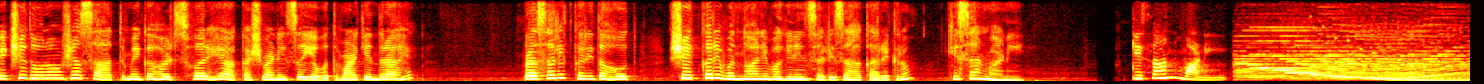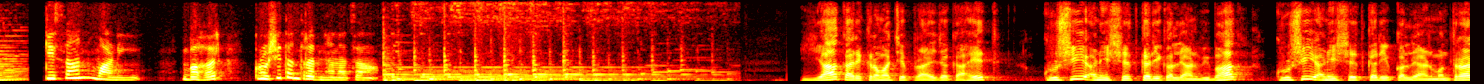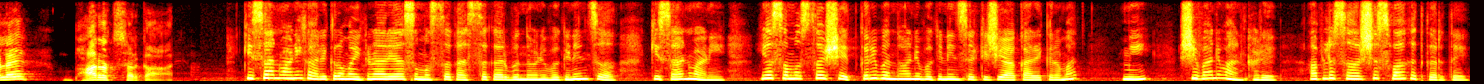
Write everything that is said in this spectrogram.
एकशे दोन अंश सात मेगाहर्ट्सवर हे आकाशवाणीचं यवतमाळ केंद्र आहे. प्रसारित करीत आहोत शेतकरी बंधू आणि भगिनींसाठीचा हा कार्यक्रम किसान वाणी. किसान वाणी. किसान वाणी बहर कृषी तंत्रज्ञानाचा. या कार्यक्रमाचे प्रायोजक आहेत कृषी आणि शेतकरी कल्याण विभाग कृषी आणि शेतकरी कल्याण मंत्रालय भारत सरकार. किसानवाणी कार्यक्रम ऐकणाऱ्या समस्त कास्तकार बंधू आणि भगिनींचं किसानवाणी या समस्त शेतकरी बंधू आणि भगिनींसाठीच्या या कार्यक्रमात मी शिवानी वानखडे आपलं सहर्ष स्वागत करते.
